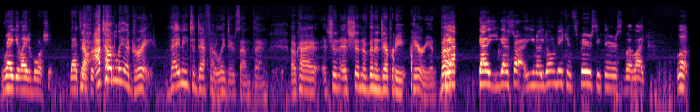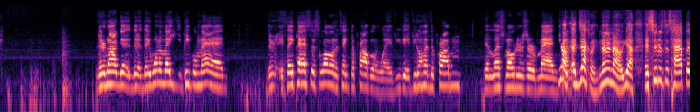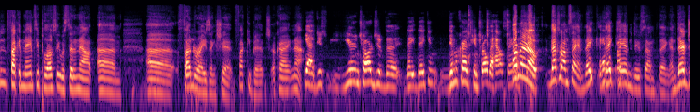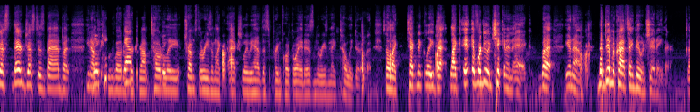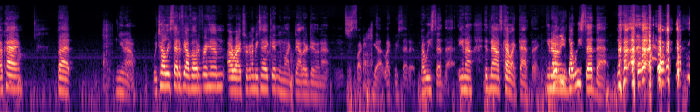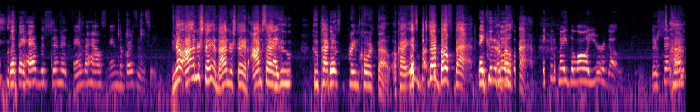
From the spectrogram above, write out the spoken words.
regulate abortion. That's No, I totally agree. They need to definitely do something. Okay, it shouldn't. It shouldn't have been in jeopardy. Period. But Yeah. you gotta you gotta start. You know, you don't want to be a conspiracy theorist, but like, look, they're not good. They they want to make people mad. They're if they pass this law to take the problem away. If you if you don't have the problem, then less voters are mad. no, exactly. No, no, no. Yeah. As soon as this happened, fucking Nancy Pelosi was sending out um, uh, fundraising shit. Fuck you, bitch. Okay. No. yeah, just you're in charge of the. They they can Democrats control the House. Oh the no, no, that's what I'm saying. They And they the can do something, and they're just they're just as bad. But you know, people who voted for Trump totally Trump's the reason. Like, actually, we have the Supreme Court the way it is, and the reason they totally did it. So, like, technically, that like if we're doing chicken and egg, but you know, the Democrats ain't doing shit either. Okay, but you know, we totally said if y'all voted for him, our rights were gonna be taken, and like now they're doing it. It's just like, yeah, like we said it, but we said that, you know. And now it's kind of like that thing, you know what I But mean? But we said that. But they had the Senate and the House and the presidency. No, I understand. I understand. I'm saying Like, who who packed the Supreme Court though. Okay, it's they're both bad. They could have made both the, bad. they could have made the law a year ago. They're sitting Huh? on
